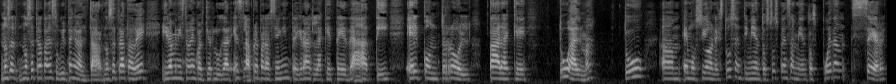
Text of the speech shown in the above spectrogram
No se, no se trata de subirte en el altar, no se trata de ir a ministrar en cualquier lugar. Es la preparación integral la que te da a ti el control para que tu alma, tus emociones, tus sentimientos, tus pensamientos puedan ser,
